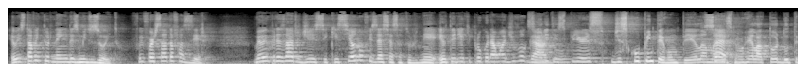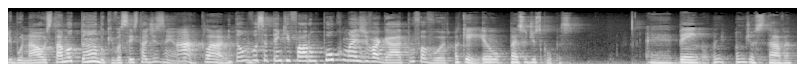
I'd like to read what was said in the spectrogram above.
Eu estava em turnê em 2018. Fui forçada a fazer. Meu empresário disse que se eu não fizesse essa turnê, eu teria que procurar um advogado. Senhorita Spears, desculpe interrompê-la, mas meu relator do tribunal está anotando o que você está dizendo. Ah, claro. Então você tem que falar um pouco mais devagar, por favor. Ok, eu peço desculpas. É, bem, onde eu estava?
